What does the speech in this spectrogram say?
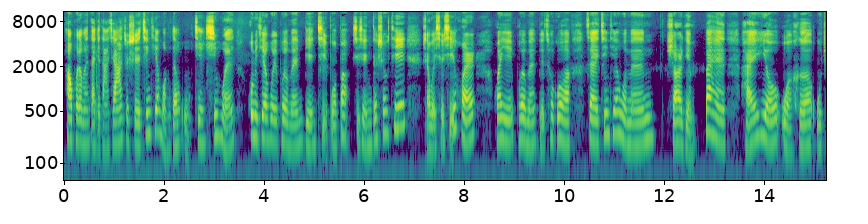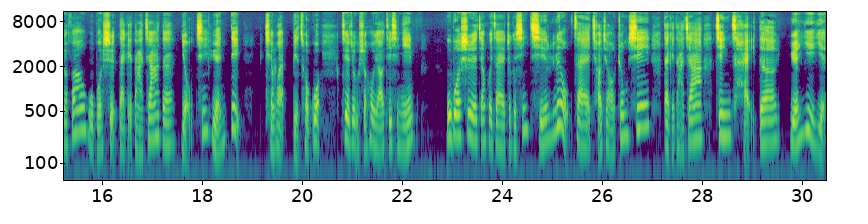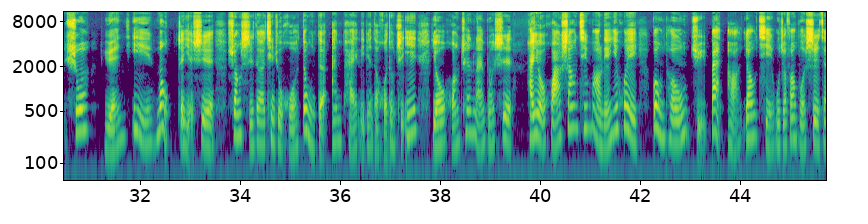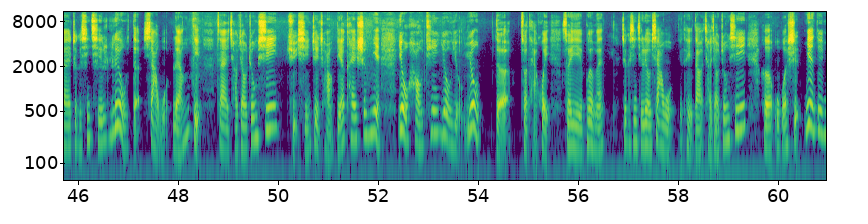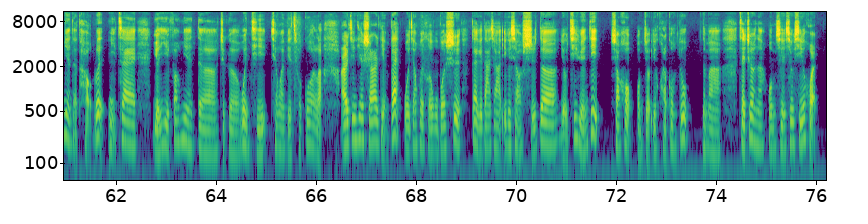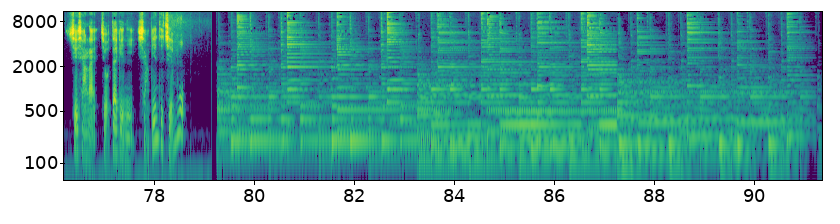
好，朋友们带给大家，这是今天我们的午间新闻。胡美健为朋友们编辑播报，谢谢您的收听。稍微休息一会儿，欢迎朋友们别错过，在今天我们十二点半还有我和吴哲芳吴博士带给大家的有机园地，千万别错过。借这个时候也要提醒您。吴博士将会在这个星期六在桥教中心带给大家精彩的园艺演说《园艺梦》，这也是双十的庆祝活动的安排里边的活动之一。由黄春兰博士还有华商经贸联谊会共同举办啊，邀请吴哲芳博士在这个星期六的下午两点，在侨教中心举行这场别开生面又好听又有用的座谈会。所以，朋友们。这个星期六下午，你可以到侨教中心和吴博士面对面的讨论你在园艺方面的这个问题，千万别错过了。而今天十二点半，我将会和吴博士带给大家一个小时的有机园地，稍后我们就一块儿共度。那么在这儿呢，我们先休息一会儿，接下来就带给你下边的节目。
